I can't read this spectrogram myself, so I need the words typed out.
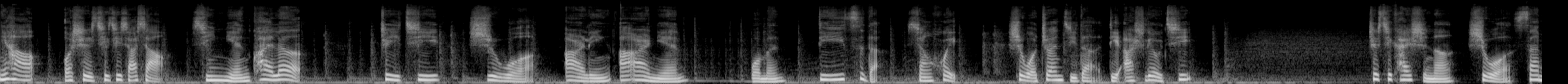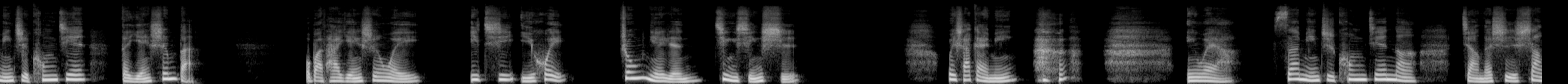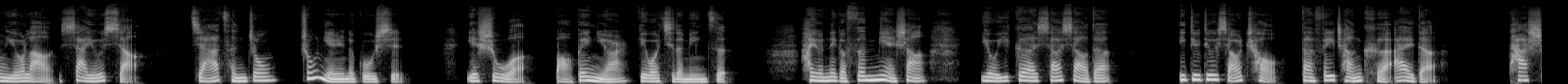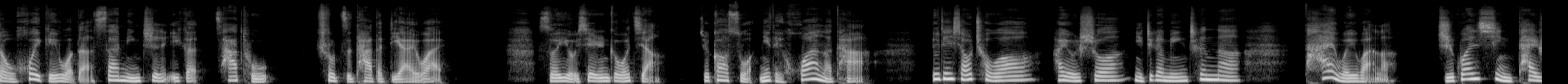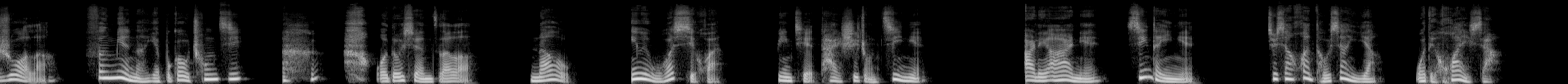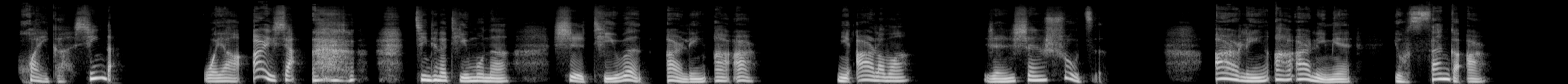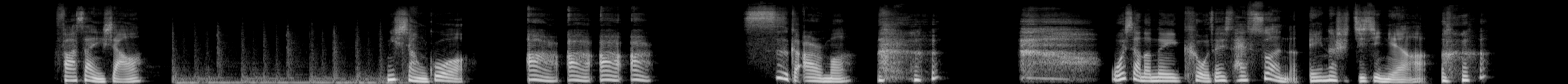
你好，我是七七小小，新年快乐！这一期是我二零二二年我们第一次的相会，是我专辑的第二十六期。这期开始呢，是我三明治空间的延伸版，我把它延伸为一期一会中年人进行时。为啥改名？因为啊，三明治空间呢。讲的是上有老下有小夹层中中年人的故事，也是我宝贝女儿给我起的名字。还有那个封面上有一个小小的、一丢丢小丑，但非常可爱的，他手绘给我的三明治一个插图，出自他的 DIY。所以有些人跟我讲，就告诉我你得换了它，有点小丑哦。还有说你这个名称呢？太委婉了，直观性太弱了，封面呢也不够冲击，我都选择了 no，因为我喜欢，并且它也是一种纪念。二零二二年，新的一年，就像换头像一样，我得换一下，换一个新的，我要二一下。今天的题目呢是提问：二零二二，你二了吗？人生数字。二零二二里面有三个二，发散一下哦。你想过二二二二四个二吗？我想的那一刻，我在猜算呢。哎，那是几几年啊？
